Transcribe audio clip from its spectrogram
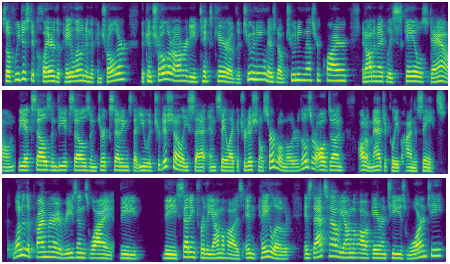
So if we just declare the payload in the controller, the controller already takes care of the tuning. There's no tuning that's required. It automatically scales down the accels and deaccels and jerk settings that you would traditionally set and say like a traditional servo motor. Those are all done automatically behind the scenes. One of the primary reasons why the the setting for the Yamaha is in payload is that's how Yamaha guarantees warranty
